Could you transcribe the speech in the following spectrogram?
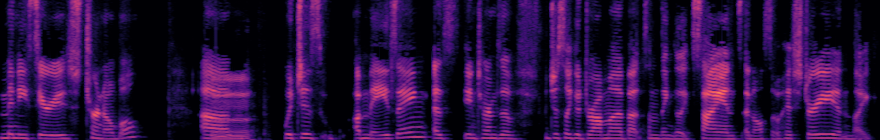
mini series Chernobyl, um, which is amazing as in terms of just like a drama about something like science and also history and like.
